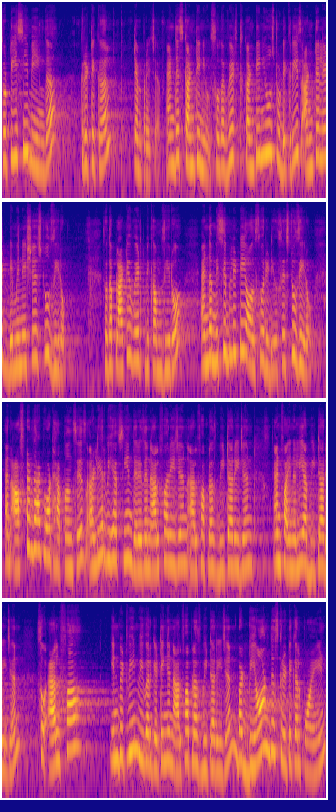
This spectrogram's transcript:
So, Tc being the critical temperature and this continues. So, the width continues to decrease until it diminishes to 0. So, the plateau width becomes 0 and the miscibility also reduces to 0. And after that what happens is earlier we have seen there is an alpha region, alpha plus beta region and finally a beta region. So, alpha in between we were getting an alpha plus beta region but beyond this critical point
